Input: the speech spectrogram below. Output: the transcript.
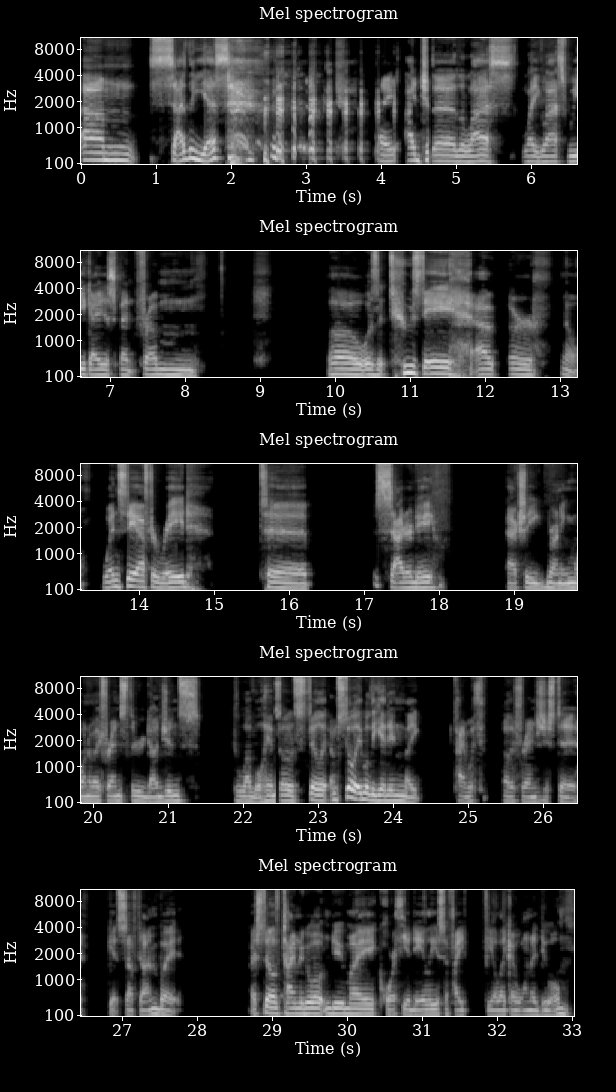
um, sadly, yes. I I just uh, the last like last week I just spent from oh was it Tuesday uh, or no Wednesday after raid to Saturday, actually running one of my friends through dungeons to level him. So it's still I'm still able to get in like time with other friends just to get stuff done, but I still have time to go out and do my Korthia dailies if I feel like I want to do them.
